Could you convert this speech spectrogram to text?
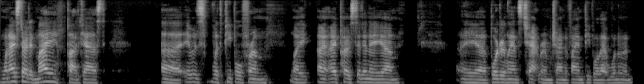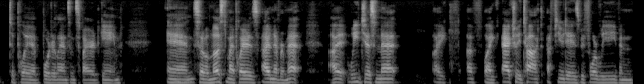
when I started my podcast, uh, it was with people from like I, I posted in a um, a uh, Borderlands chat room trying to find people that wanted to play a Borderlands inspired game, and mm-hmm. so most of my players I've never met. I we just met like I've like actually talked a few days before we even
